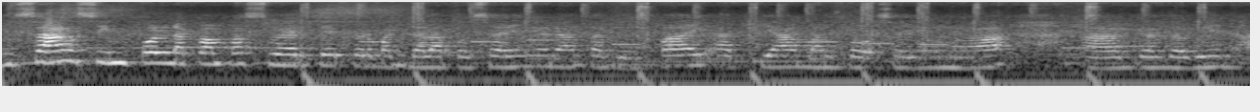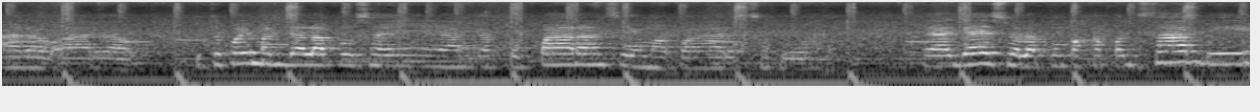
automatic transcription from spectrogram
Isang simple na pampaswerte pero magdala po sa inyo ng tagumpay at yaman po sa iyong mga ah, gagawin araw-araw. Ito po ay magdala po sa inyo ng katuparan sa iyong mga pangarap sa buhay. Kaya guys, wala pong makapagsabi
